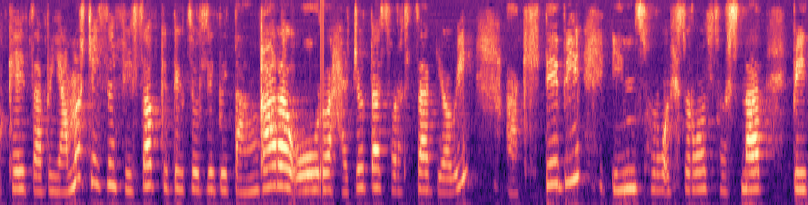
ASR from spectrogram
окей за би ямар ч хэлсэн философи гэдэг зүйлийг би дангаараа өөрөө хажуудаа суралцаад явъя. А гэхдээ би энэ сургууль сургууль сурснаад би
